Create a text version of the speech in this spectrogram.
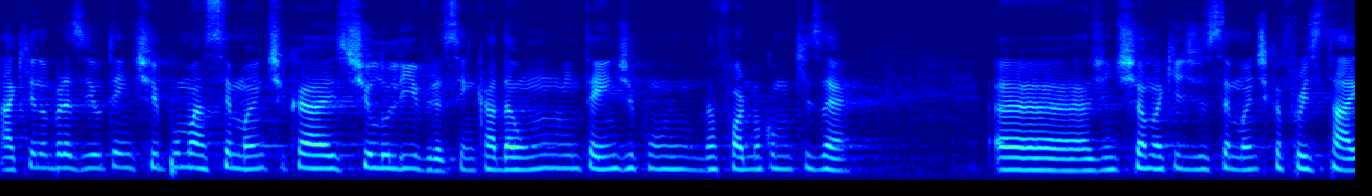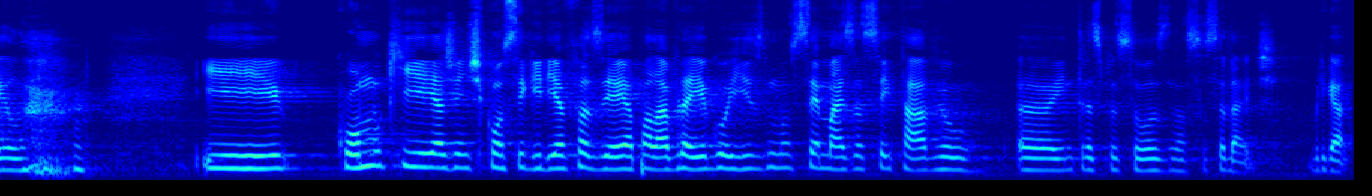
aqui no Brasil tem tipo uma semântica estilo livre, assim, cada um entende com, da forma como quiser. Uh, a gente chama aqui de semântica freestyle. e como que a gente conseguiria fazer a palavra egoísmo ser mais aceitável uh, entre as pessoas na sociedade. Obrigada.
